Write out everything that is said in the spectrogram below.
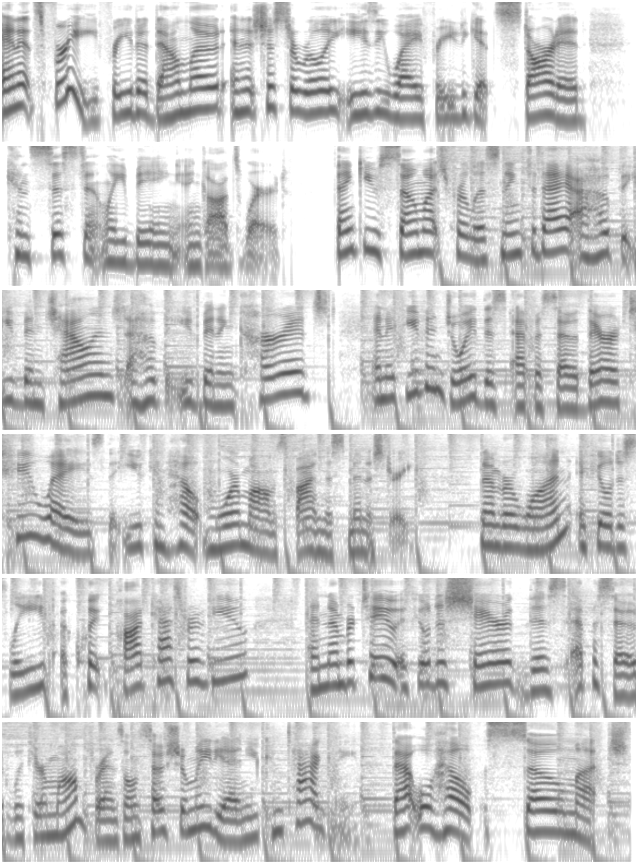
And it's free for you to download. And it's just a really easy way for you to get started consistently being in God's Word. Thank you so much for listening today. I hope that you've been challenged. I hope that you've been encouraged. And if you've enjoyed this episode, there are two ways that you can help more moms find this ministry. Number one, if you'll just leave a quick podcast review. And number two, if you'll just share this episode with your mom friends on social media and you can tag me, that will help so much.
